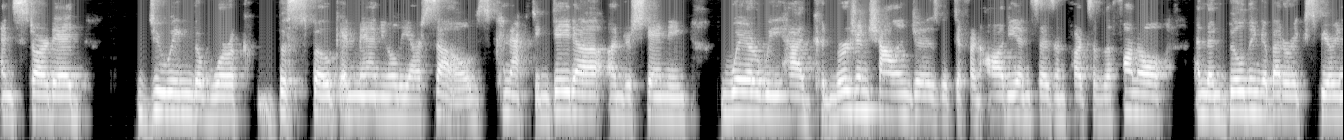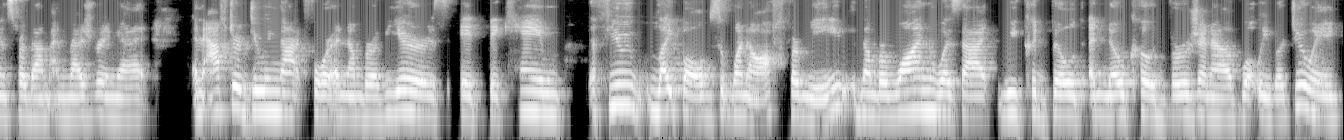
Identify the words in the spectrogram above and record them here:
and started doing the work bespoke and manually ourselves, connecting data, understanding where we had conversion challenges with different audiences and parts of the funnel, and then building a better experience for them and measuring it. And after doing that for a number of years, it became a few light bulbs went off for me. Number one was that we could build a no code version of what we were doing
